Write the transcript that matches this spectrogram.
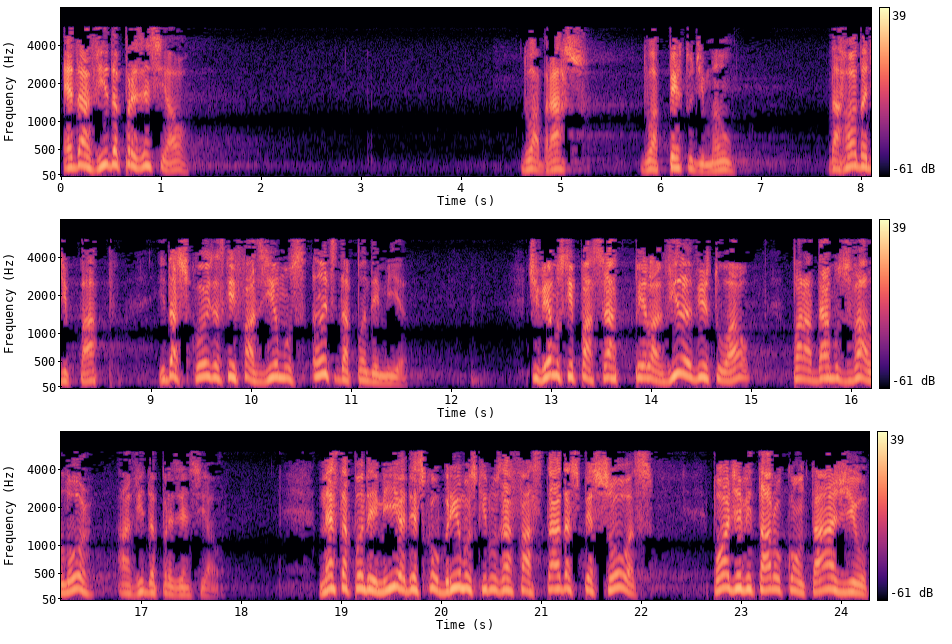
é da vida presencial, do abraço, do aperto de mão, da roda de papo e das coisas que fazíamos antes da pandemia. Tivemos que passar pela vida virtual para darmos valor à vida presencial. Nesta pandemia, descobrimos que nos afastar das pessoas pode evitar o contágio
